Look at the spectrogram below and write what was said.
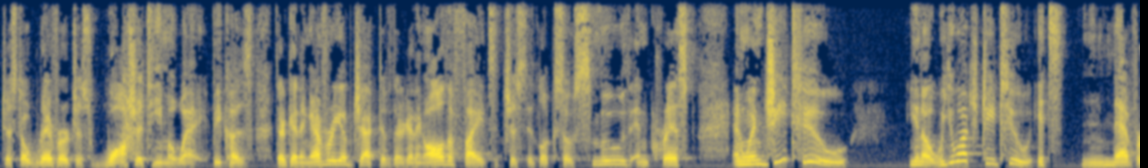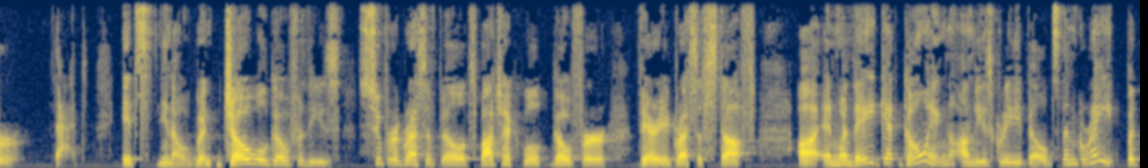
just a river just wash a team away because they're getting every objective they're getting all the fights. It just it looks so smooth and crisp. And when g2 you know when you watch g2 it's never that. It's you know joe will go for these super aggressive builds Spacek will go for very aggressive stuff uh, and when they get going on these greedy builds then great. But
